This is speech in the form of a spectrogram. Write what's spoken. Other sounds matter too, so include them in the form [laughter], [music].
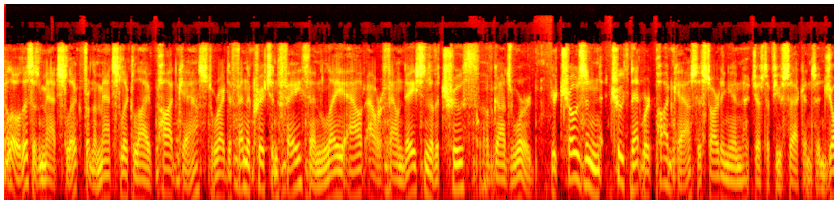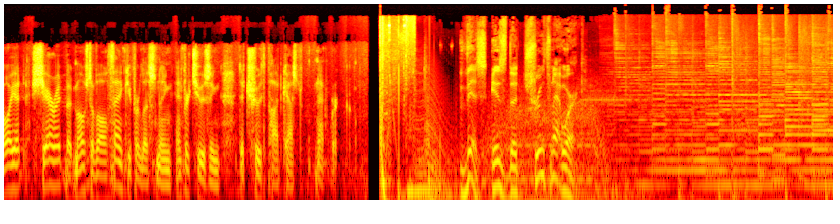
Hello, this is Matt Slick from the Matt Slick Live podcast, where I defend the Christian faith and lay out our foundations of the truth of God's Word. Your chosen Truth Network podcast is starting in just a few seconds. Enjoy it, share it, but most of all, thank you for listening and for choosing the Truth Podcast Network. This is the Truth Network.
